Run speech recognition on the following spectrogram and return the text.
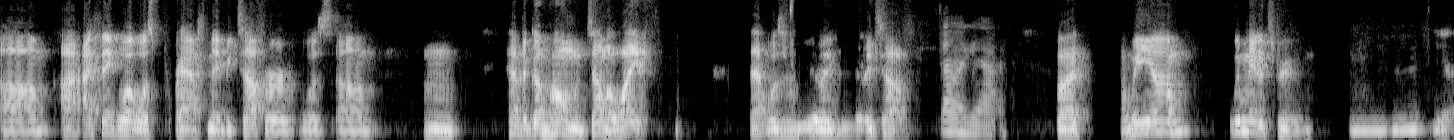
um, I, I, think what was perhaps maybe tougher was um, mm, having to come home and tell my wife. That was really really tough. Oh yeah. But we um we made it through. Mm-hmm. Yeah.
